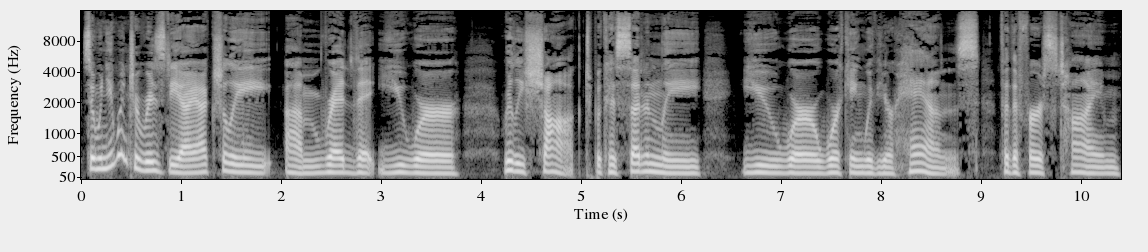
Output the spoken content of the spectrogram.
So when you went to RISD, I actually um, read that you were really shocked because suddenly you were working with your hands for the first time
